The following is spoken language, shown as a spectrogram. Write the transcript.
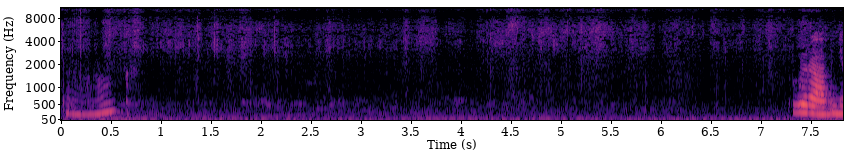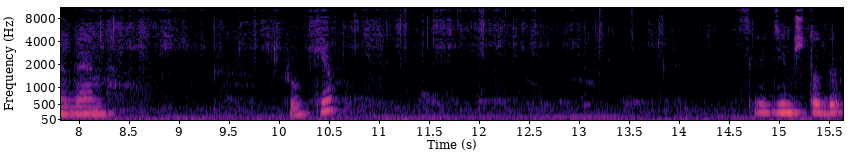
Так. Выравниваем руки. Следим, чтобы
